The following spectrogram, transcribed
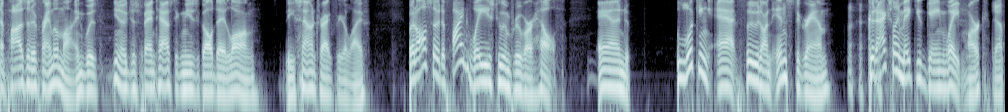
a positive frame of mind with, you know, just fantastic music all day long, the soundtrack for your life, but also to find ways to improve our health. And looking at food on Instagram could actually make you gain weight, Mark. Yep.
